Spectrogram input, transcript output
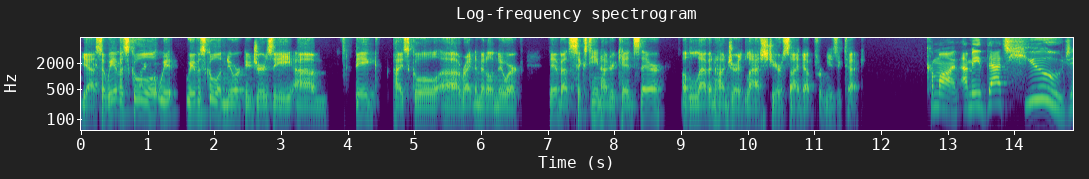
Yeah, so we have a school. We we have a school in Newark, New Jersey. Um, big high school, uh, right in the middle of Newark. They have about sixteen hundred kids there. Eleven hundred last year signed up for music tech. Come on. I mean, that's huge.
